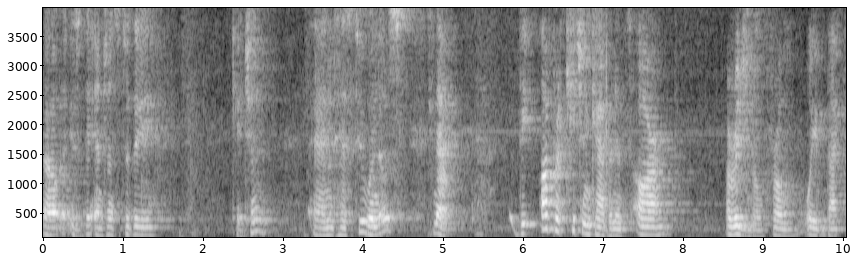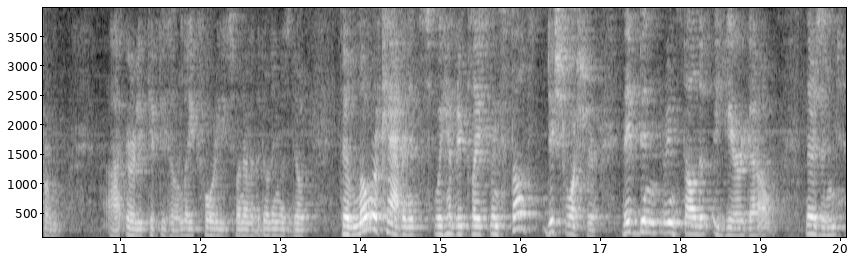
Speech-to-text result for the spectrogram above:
uh, is the entrance to the kitchen and it has two windows. Now, the upper kitchen cabinets are original from way back from uh, early 50s or late 40s, whenever the building was built. The lower cabinets we have replaced. We installed dishwasher. They've been installed a year ago. There's a,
